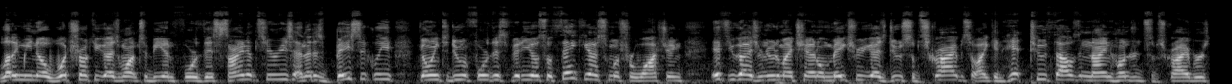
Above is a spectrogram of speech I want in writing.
letting me know what truck you guys want to be in for this Sign Up Series, and that is basically going to do it for this video. So thank you guys so much for watching. If you guys are new to my channel, make sure you guys do subscribe so I can hit 2,900 subscribers.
